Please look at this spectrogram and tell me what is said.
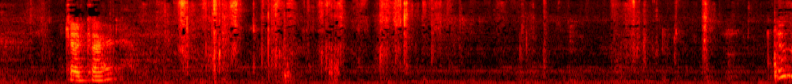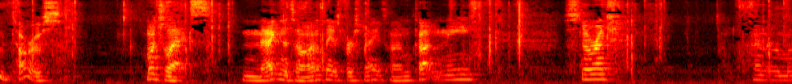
Code card. Munchlax. Magneton, I think it's first Magneton. Cottonee. Snorunt. Tynamo.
